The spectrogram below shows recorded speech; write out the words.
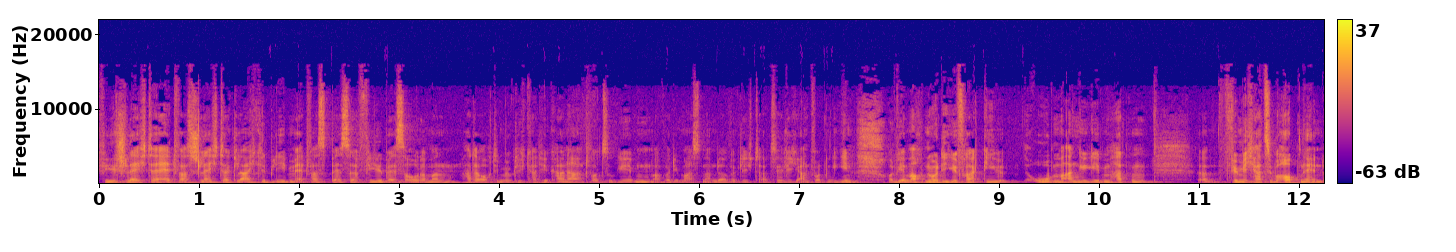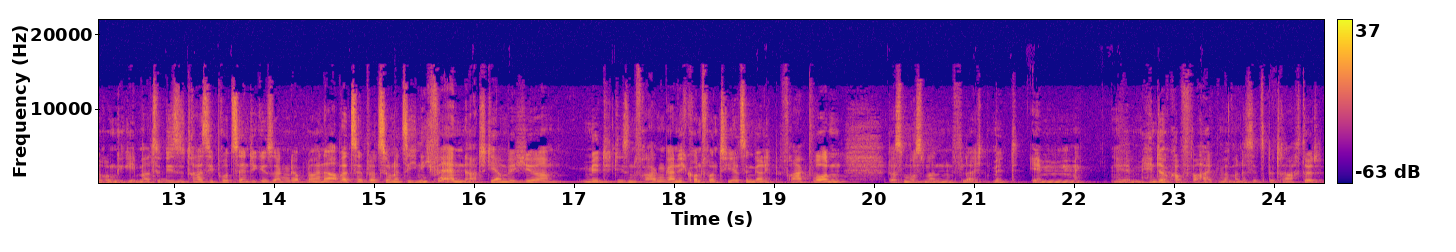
viel schlechter, etwas schlechter, gleich geblieben, etwas besser, viel besser. Oder man hatte auch die Möglichkeit, hier keine Antwort zu geben, aber die meisten haben da wirklich tatsächlich Antworten gegeben. Und wir haben auch nur die gefragt, die oben angegeben hatten, äh, für mich hat es überhaupt eine Änderung gegeben. Also diese 30 Prozent, die gesagt haben, meine Arbeitssituation hat sich nicht verändert, die haben wir hier mit diesen Fragen gar nicht konfrontiert, sind gar nicht befragt worden. Das muss man vielleicht mit im, im Hinterkopf behalten, wenn man das jetzt betrachtet.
